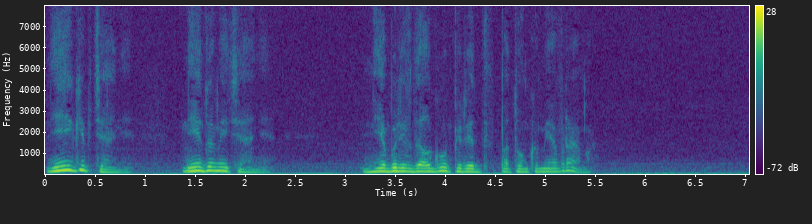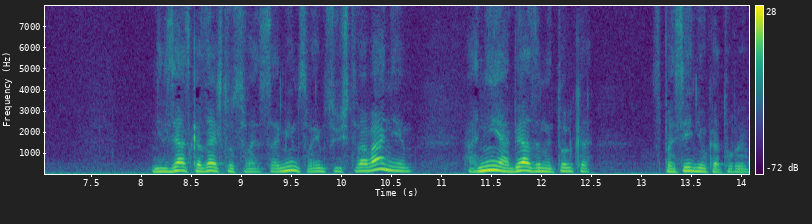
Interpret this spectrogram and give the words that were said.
Ни египтяне, ни едумитяне не были в долгу перед потомками Авраама. Нельзя сказать, что самим своим существованием они обязаны только спасению, которое,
